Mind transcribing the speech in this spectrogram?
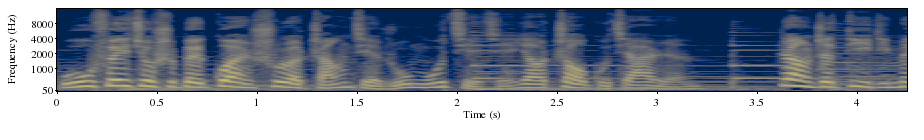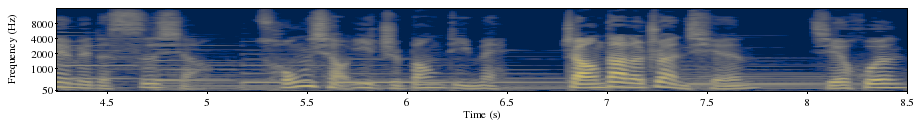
无非就是被灌输了长姐如母，姐姐要照顾家人，让着弟弟妹妹的思想，从小一直帮弟妹，长大了赚钱、结婚、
